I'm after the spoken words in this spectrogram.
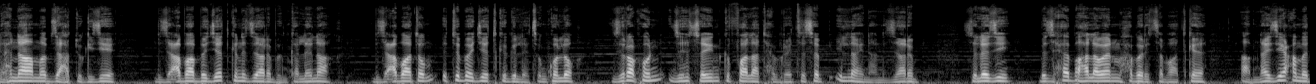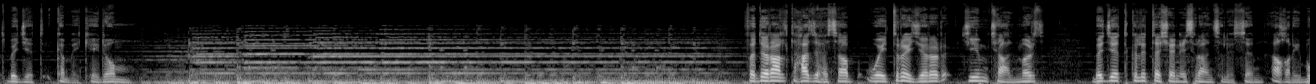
ንሕና መብዛሕትኡ ግዜ ብዛዕባ በጀት ክንዛረብ እንከለና ብዛዕባ ቶም እቲ በጀት ክግለጽ እንከሎ ዝረብሑን ዝህሰዩን ክፋላት ሕብረተሰብ ኢልና ኢና ንዛርብ ስለዚ ብዝሐ ባህላውያን ማሕበረሰባት ከ ኣብ ናይዚ ዓመት በጀት ከመይ ከይዶም ፈደራል ተሓዚ ሕሳብ ወይ ትረጀረር ጂም ቻልመርስ በጀት 223 ኣቕሪቡ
